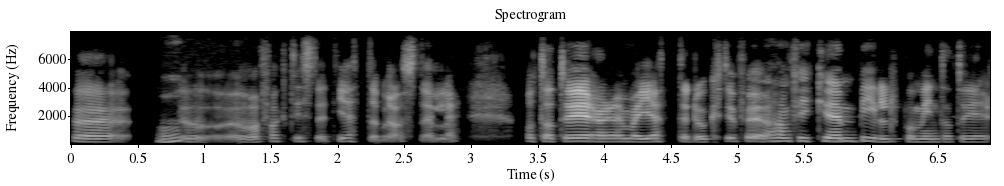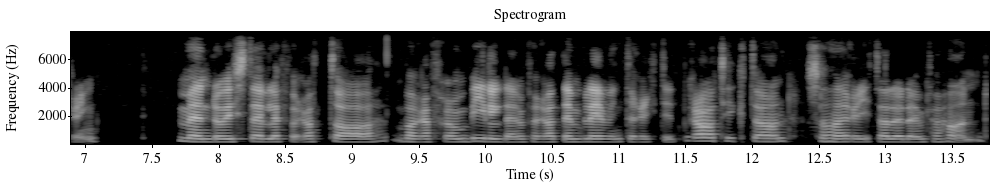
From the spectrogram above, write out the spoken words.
För Mm. det var faktiskt ett jättebra ställe. Och tatueraren var jätteduktig för han fick ju en bild på min tatuering. Men då istället för att ta bara från bilden för att den blev inte riktigt bra tyckte han så han ritade den för hand.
